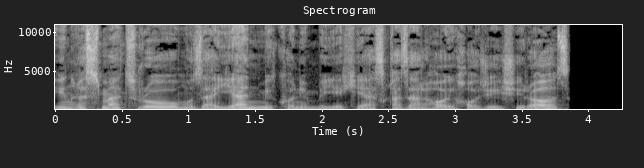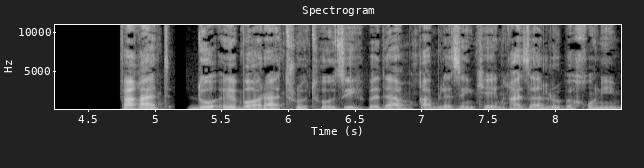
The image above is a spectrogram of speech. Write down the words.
این قسمت رو مزین می کنیم به یکی از غزلهای خاجه شیراز. فقط دو عبارت رو توضیح بدم قبل از اینکه این غزل رو بخونیم.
